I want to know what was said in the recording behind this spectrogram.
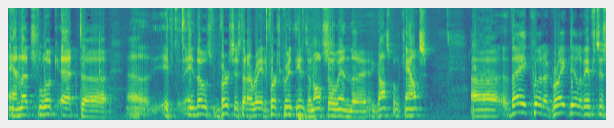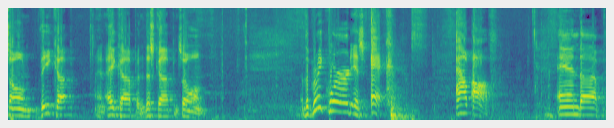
and let's look at uh, uh, if in those verses that I read in 1 Corinthians and also in the gospel accounts. Uh, they put a great deal of emphasis on the cup and a cup and this cup and so on. The Greek word is ek, out of. And uh,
